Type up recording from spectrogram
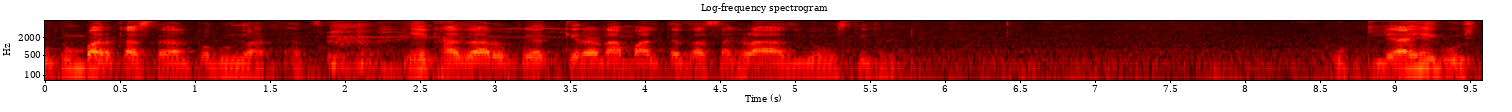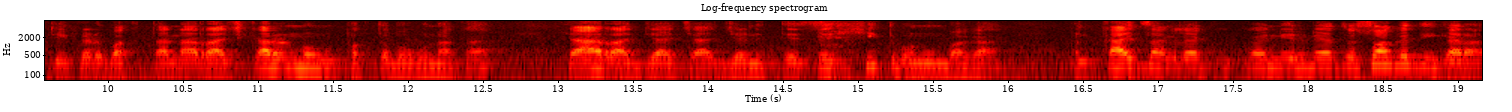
कुटुंबारका असतं अल्पभूधारकाचं एक हजार रुपयात किराणा माल त्याचा सगळा आज व्यवस्थित होतो. कुठल्याही गोष्टीकडे बघताना राजकारण म्हणून फक्त बघू नका. ह्या राज्याच्या जनतेचं हित म्हणून बघा. आणि काय चांगल्या निर्णयाचं स्वागतही करा.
